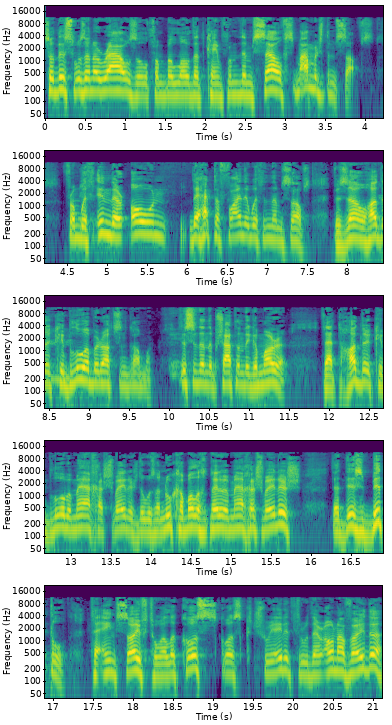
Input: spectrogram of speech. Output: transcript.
So this was an arousal from below that came from themselves, mamage themselves. From within their own, they had to find it within themselves. This is then the Pshat and the Gemara that Hadr Kiblu B'Meach there was a new Kabbalah B'Meach HaShvedish, that this bittel to Ein Soif, to Elikus, was created through their own Avodah,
